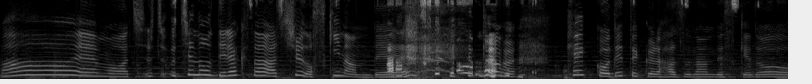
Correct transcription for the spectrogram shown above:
前もうちうちのディレクターアチチュード好きなんであ 多分結構出てくるはずなんですけど、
